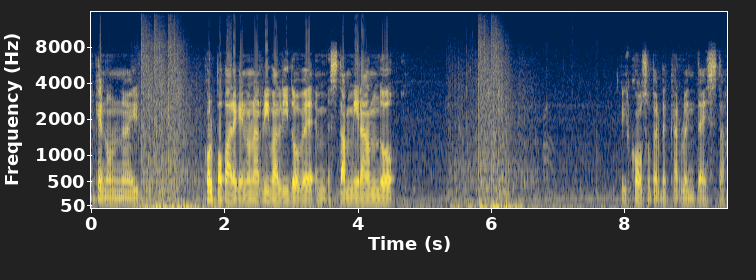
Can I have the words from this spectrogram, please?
Perché non... Il colpo pare che non arriva lì dove mm, sta mirando... Il coso per beccarlo in testa.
